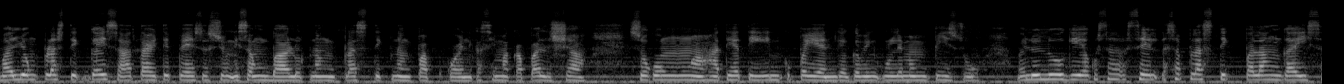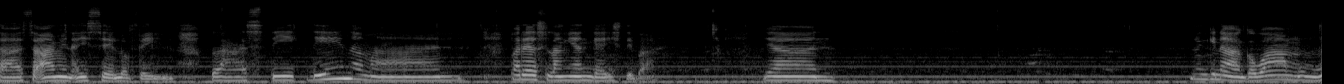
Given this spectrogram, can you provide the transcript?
mahal yung plastic guys ha. 30 pesos yung isang balot ng plastic ng popcorn kasi makapal siya. So kung ah, hati-hatiin ko pa yan gagawin kong 5 piso malulugi ako sa sel, sa plastic pa lang guys ha. Sa amin ay cellophane. Plastic din naman. Parehas lang yan guys ba yan. Anong ginagawa mo?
